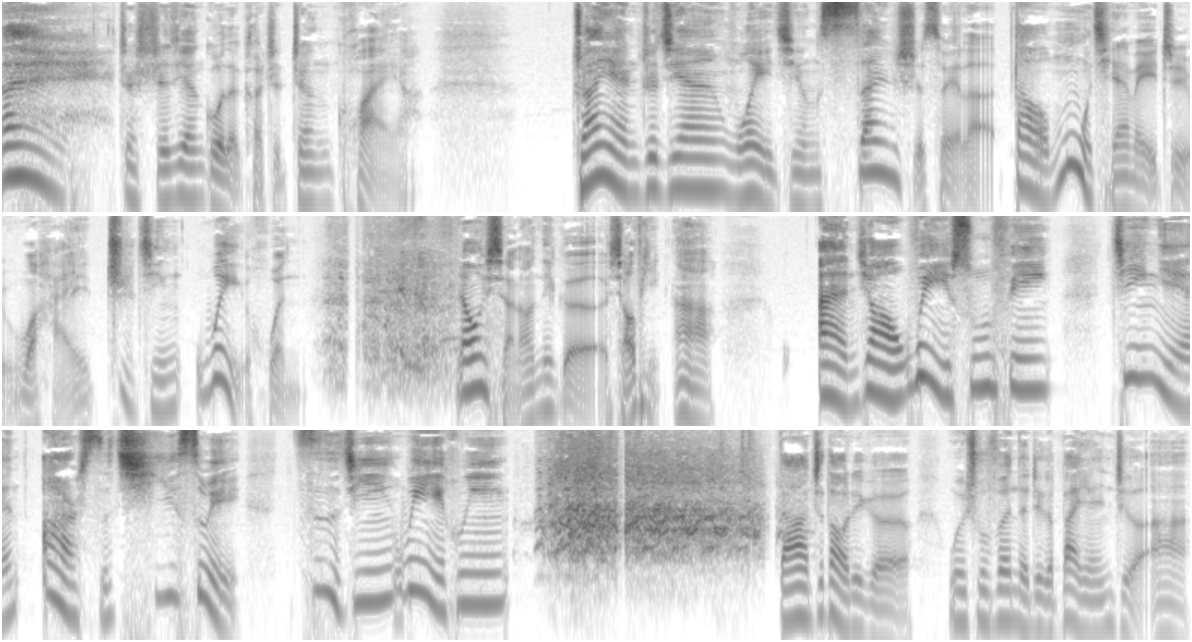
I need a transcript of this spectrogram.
哎，这时间过得可是真快呀！转眼之间，我已经三十岁了。到目前为止，我还至今未婚，让我想到那个小品啊。俺叫魏淑芬，今年二十七岁，至今未婚。大家知道这个魏淑芬的这个扮演者啊？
